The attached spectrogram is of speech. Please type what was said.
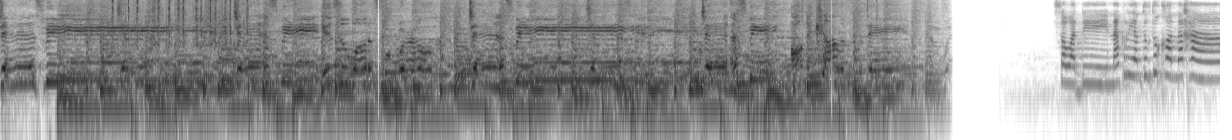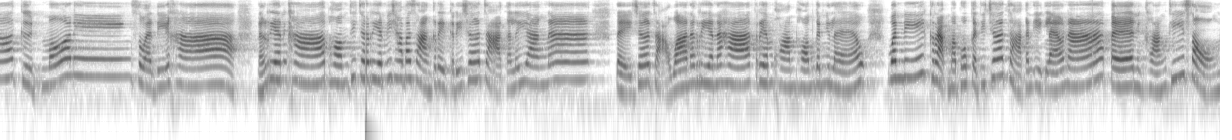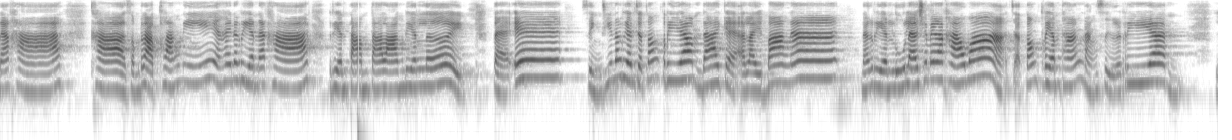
JSV JSV is a wonderful world JSV JSV on a colorful day and when- สวัสดีนักเรียนทุกๆ คนนะคะ Good morning สวัสดีค่ะ นักเรียนคะพร้อมที่จะเรียนวิชาภาษาอังกฤษกับดิเชอร์จ๋ากันหรือยังนะแต่เชอร์จ๋าว่านักเรียนนะคะ เตรียมความพร้อมกันอยู่แล้ว วันนี้กลับมาพบกับดิเชอร์จ๋ากันอีกแล้วนะ เป็นครั้งที่สองนะคะค่ะสำหรับครั้งนี้ให้นักเรียนนะคะ เรียนตามตารางเรียนเลย แต่เอ๊สิ่งที่นักเรียนจะต้องเตรียมได้แก่อะไรบ้างนะ นักเรียนรู้แล้วใช่ไหมล่ะคะว่าจะต้องเตรียมทั้งหนังสือเรียน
